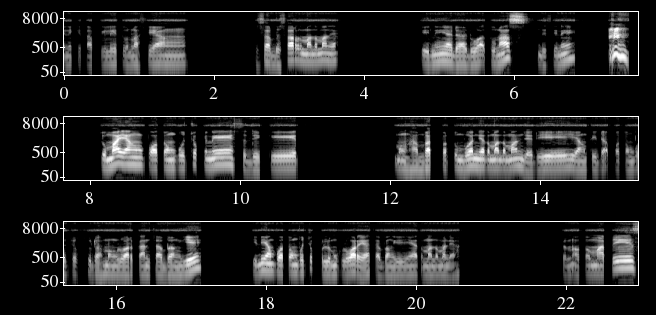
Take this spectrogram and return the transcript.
Ini kita pilih tunas yang besar-besar teman-teman ya. Ini ada dua tunas di sini. Cuma yang potong pucuk ini sedikit menghambat pertumbuhan ya teman-teman. Jadi yang tidak potong pucuk sudah mengeluarkan cabang Y. Ini yang potong pucuk belum keluar ya cabang Y nya teman-teman ya dan otomatis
